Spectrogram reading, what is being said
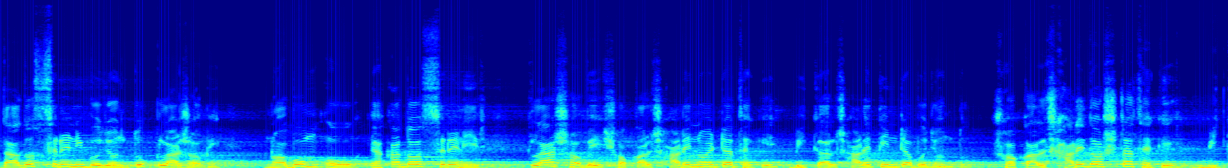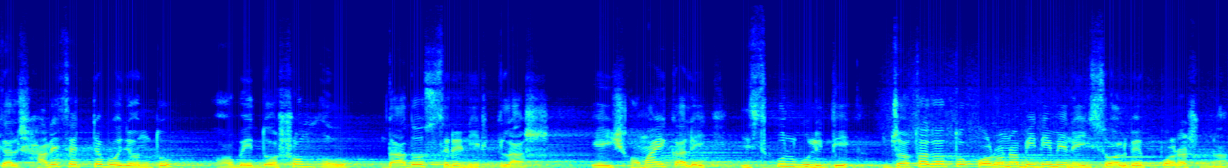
দ্বাদশ শ্রেণি পর্যন্ত ক্লাস হবে। নবম ও একাদশ শ্রেণির ক্লাস হবে সকাল সাড়ে নয়টা থেকে বিকাল সাড়ে তিনটা পর্যন্ত। সকাল সাড়ে দশটা থেকে বিকাল সাড়ে চারটা পর্যন্ত হবে দশম ও দ্বাদশ শ্রেণির ক্লাস। এই সময়কালে স্কুলগুলিতে যথাযথ করোনা বিধি মেনেই চলবে পড়াশোনা।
